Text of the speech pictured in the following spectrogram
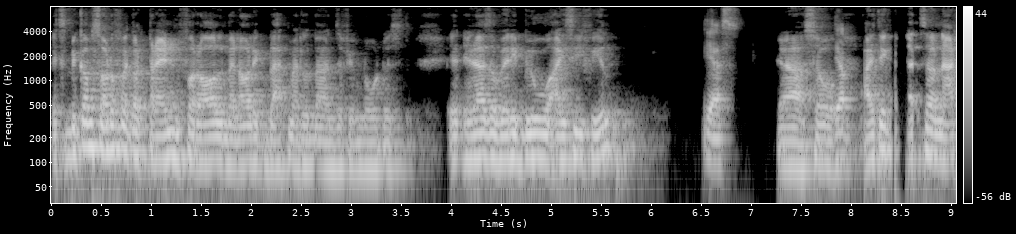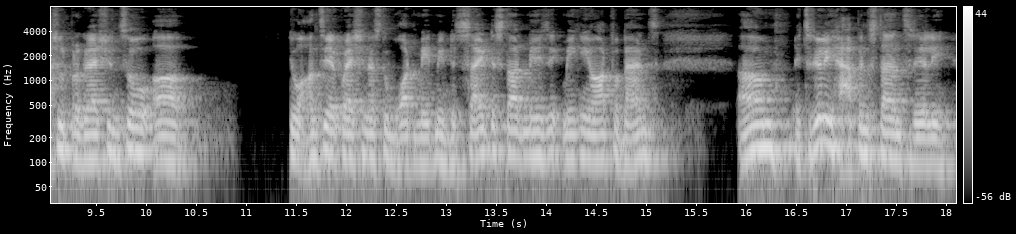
it's become sort of like a trend for all melodic black metal bands, if you've noticed. It, it has a very blue, icy feel. yes. Yeah, so Yep. I think that's a natural progression. So, uh, to answer your question as to what made me decide to start music, making art for bands, um, it's really happenstance, really.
